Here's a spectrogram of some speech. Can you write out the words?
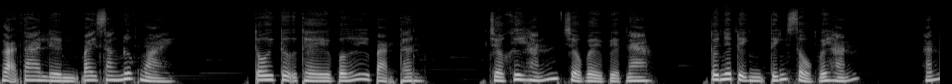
gã ta liền bay sang nước ngoài. Tôi tự thề với bản thân, chờ khi hắn trở về Việt Nam, tôi nhất định tính sổ với hắn. Hắn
